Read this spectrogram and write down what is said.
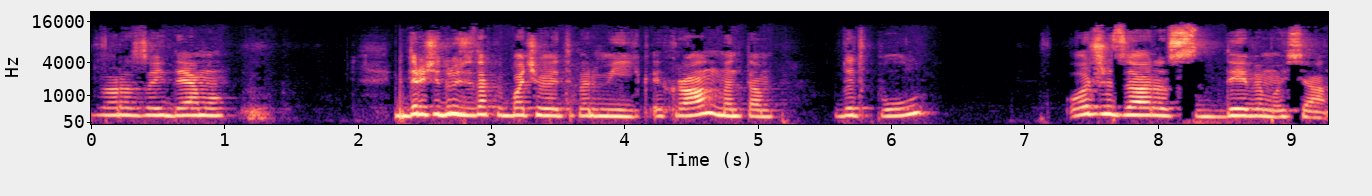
Зараз зайдемо. До речі, друзі, так ви бачили тепер мій екран. У мене там Дедпул. Отже, зараз дивимося.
